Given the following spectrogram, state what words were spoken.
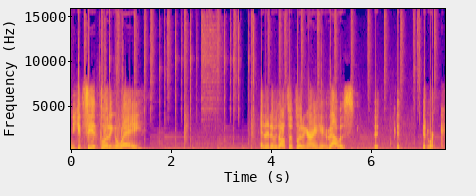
You could see it floating away. And then it was also floating right here. That was good, work.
